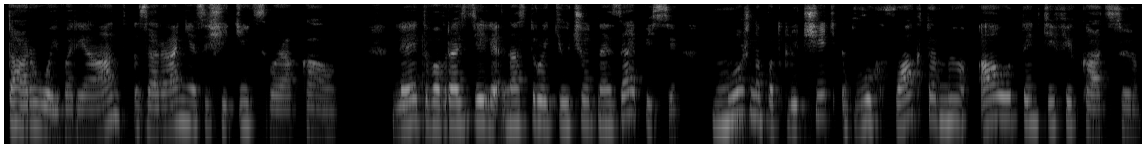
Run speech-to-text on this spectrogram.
Второй вариант – заранее защитить свой аккаунт. Для этого в разделе «Настройки учетной записи» можно подключить двухфакторную аутентификацию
